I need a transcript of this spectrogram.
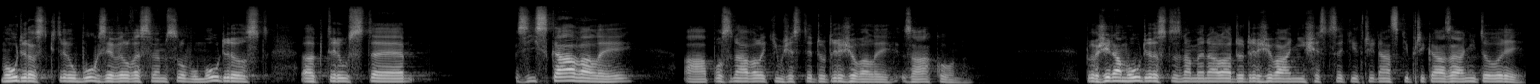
Moudrost, kterou Bůh zjevil ve svém slovu. Moudrost, eh, kterou jste získávali a poznávali tím, že jste dodržovali zákon. Pro Žida moudrost znamenala dodržování 613 přikázání Tóry.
